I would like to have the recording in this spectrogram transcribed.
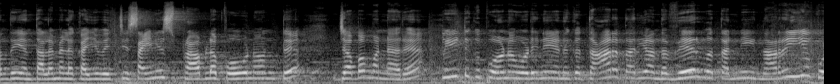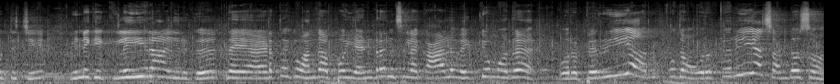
வந்து என் தலைமையில் கையை வச்சு சைனீஸ் ப்ராப்ளம் போகணுன்ட்டு ஜபம் பண்ணார். வீட்டுக்கு போன உடனே எனக்கு தார தாரியாக அந்த வேர்வை தண்ணி நிறைய கொட்டுச்சு. இன்னைக்கு கிளியராக இருக்குது இந்த இடத்துக்கு வந்து அப்போ என்ட்ரன்ஸில் காலை வைக்கும் போது ஒரு பெரிய அற்புதம் ஒரு பெரிய சந்தோஷம்.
